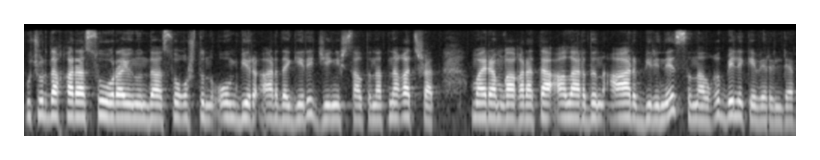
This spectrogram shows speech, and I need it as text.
Учурда кара суу районунда согуштун он бир ардагери жеңиш салтанатына катышат. Майрамга карата алардын ар бирине сыналгы белекке берилди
